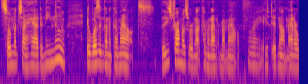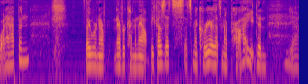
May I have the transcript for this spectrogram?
so much I had, and he knew it wasn't going to come out. These traumas were not coming out of my mouth. Right. It did not matter what happened. They were never never coming out because that's that's my career, that's my pride, and Yeah.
